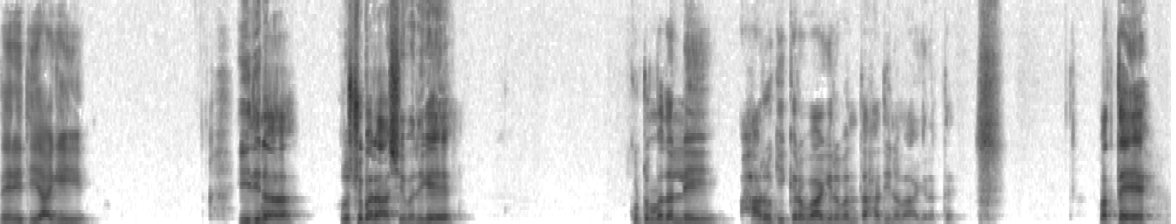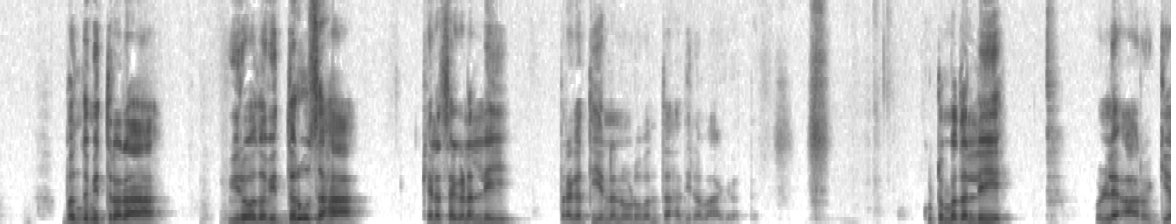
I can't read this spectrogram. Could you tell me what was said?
ಅದೇ ರೀತಿಯಾಗಿ ಈ ದಿನ ವೃಷಭ ರಾಶಿಯವರಿಗೆ ಕುಟುಂಬದಲ್ಲಿ ಆರೋಗ್ಯಕರವಾಗಿರುವಂತಹ ದಿನವಾಗಿರುತ್ತೆ. ಮತ್ತು ಬಂಧು ಮಿತ್ರರ ವಿರೋಧವಿದ್ದರೂ ಸಹ ಕೆಲಸಗಳಲ್ಲಿ ಪ್ರಗತಿಯನ್ನು ನೋಡುವಂತಹ ದಿನವಾಗಿರುತ್ತೆ. ಕುಟುಂಬದಲ್ಲಿ ಒಳ್ಳೆ ಆರೋಗ್ಯ,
